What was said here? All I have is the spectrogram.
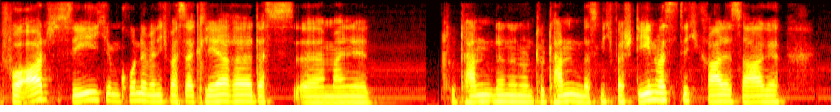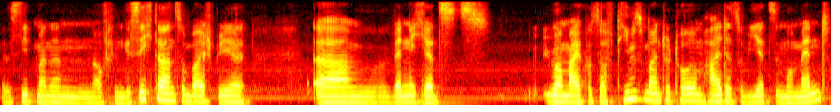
vor Ort sehe ich im Grunde, wenn ich was erkläre, dass äh, meine Tutandinnen und Tutanten das nicht verstehen, was ich gerade sage. Das sieht man dann auf den Gesichtern zum Beispiel. Ähm, wenn ich jetzt über Microsoft Teams mein Tutorium halte, so wie jetzt im Moment,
